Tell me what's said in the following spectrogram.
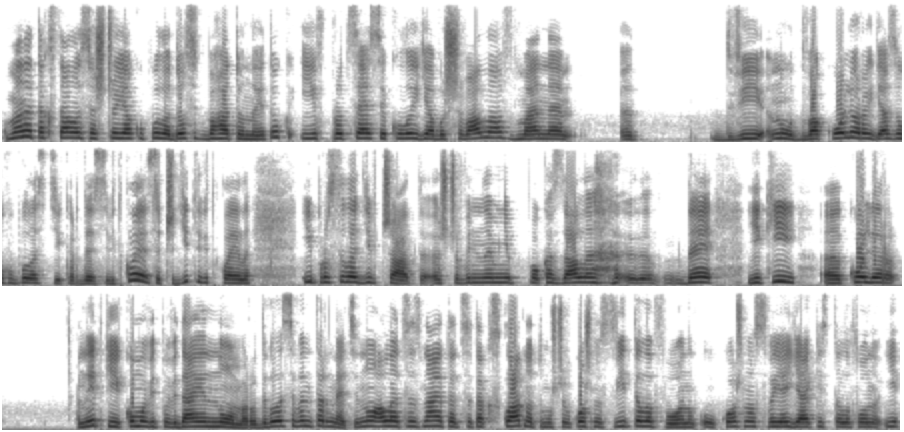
У мене так сталося, що я купила досить багато ниток, і в процесі, коли я вишивала, в мене дві, ну, два кольори, я загубила стікер, десь відклеївся, чи діти відклеїли. І просила дівчат, е, щоб вони мені показали, е, де який е, колір нитки, якому відповідає номеру. Дивилася в інтернеті. Ну, але це, знаєте, це так складно, тому що в кожного свій телефон, у кожного своя якість телефону і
